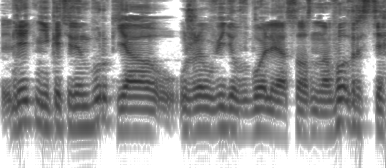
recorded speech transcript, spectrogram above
летний Екатеринбург я уже увидел в более осознанном возрасте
